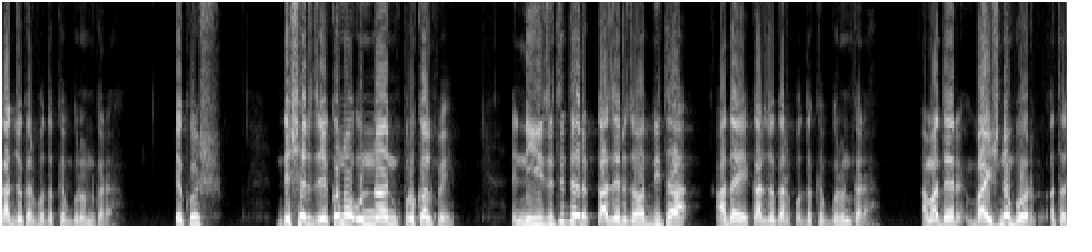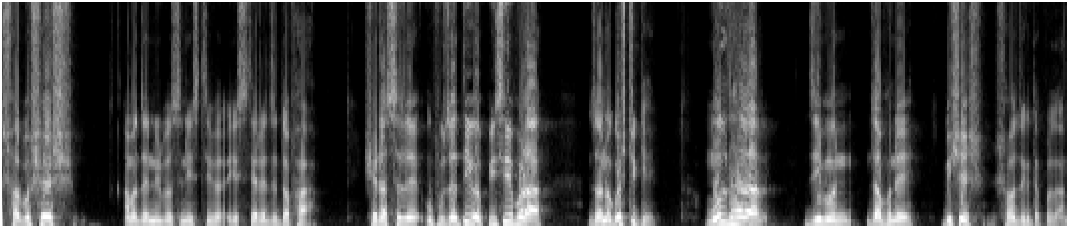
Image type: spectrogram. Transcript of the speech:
কার্যকর পদক্ষেপ গ্রহণ করা। একুশ, দেশের যে কোনো উন্নয়ন প্রকল্পে নিয়োজিতদের কাজের জবাবদিহিতা আদায়ে কার্যকর পদক্ষেপ গ্রহণ করা। আমাদের বাইশ নম্বর, অর্থাৎ সর্বশেষ আমাদের নির্বাচনী ইস্তিফা ইশতেহারের যে দফা, সেটা হচ্ছে যে উপজাতি ও পিছিয়ে পড়া জনগোষ্ঠীকে মূলধারার জীবন যাপনে বিশেষ সহযোগিতা প্রদান।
